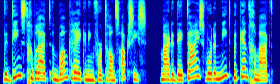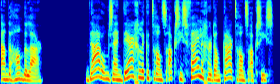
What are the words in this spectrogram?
De dienst gebruikt een bankrekening voor transacties, maar de details worden niet bekendgemaakt aan de handelaar. Daarom zijn dergelijke transacties veiliger dan kaarttransacties,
